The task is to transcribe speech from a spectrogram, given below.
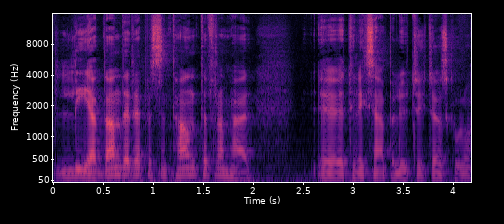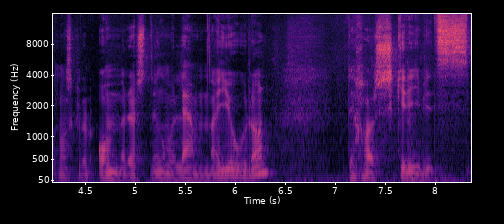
ledande representanter för de här eh, till exempel uttryckt önskemål om att man skulle ha en omröstning om att lämna euron. Det har skrivits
